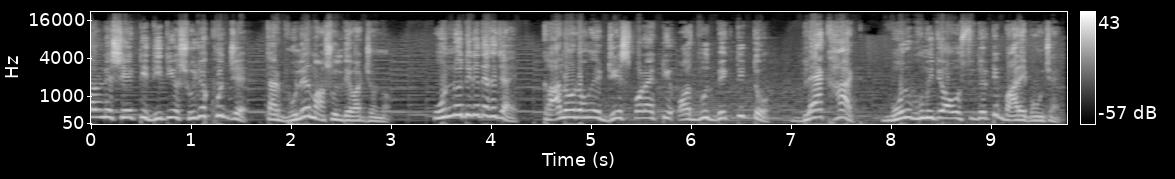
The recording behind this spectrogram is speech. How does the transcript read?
কারণে সে একটি দ্বিতীয় সুযোগ খুঁজছে তার ভুলের মাসুল দেওয়ার জন্য। অন্যদিকে দেখা যায়, কালো রঙের ড্রেস পরা একটি অদ্ভুত ব্যক্তিত্ব ব্ল্যাক হার্ট মরুভূমিতে অবস্থিত একটি বারে পৌঁছায়,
